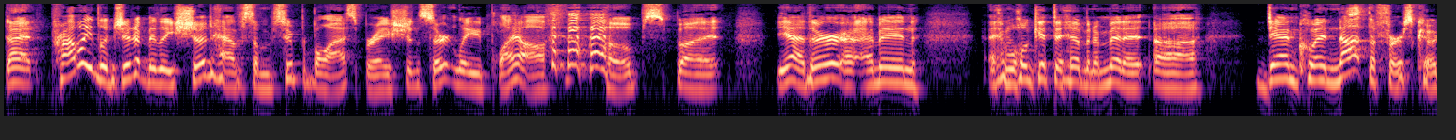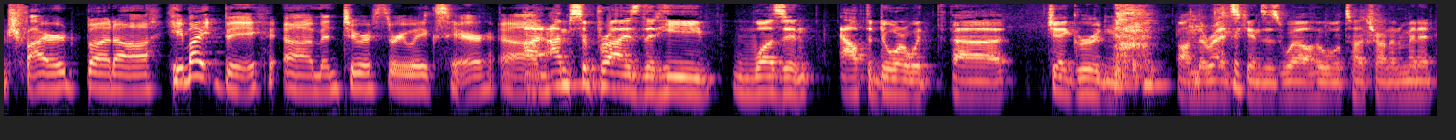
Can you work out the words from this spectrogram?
that probably legitimately should have some Super Bowl aspirations, certainly playoff hopes. But yeah, they're. I mean, and we'll get to him in a minute. Uh, Dan Quinn, not the first coach fired, but uh, he might be um, in two or three weeks here. Um, I, I'm surprised that he wasn't out the door with uh, Jay Gruden on the Redskins as well, who we'll touch on in a minute.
